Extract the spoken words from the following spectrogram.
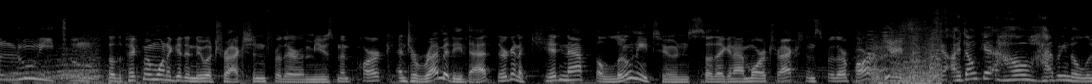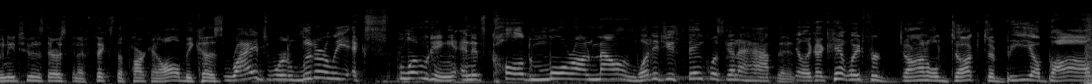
loony. The Looney Tunes. So the Pikmin want to get a new attraction for their amusement park, and to remedy that, they're gonna kidnap the Looney Tunes so they can have more attractions for their park. Yes, I don't get how having the Looney Tunes there is going to fix the park at all because rides were literally exploding and it's called Moron Mountain. What did you think was going to happen? Yeah, like I can't wait for Donald Duck to be a bomb.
